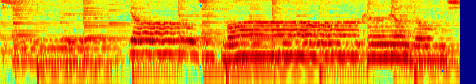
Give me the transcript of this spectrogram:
事，有什么可留永时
